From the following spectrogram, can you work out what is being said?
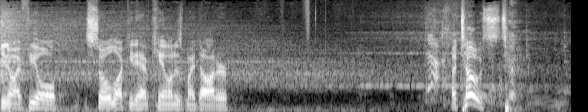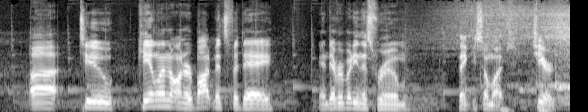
You know, I feel so lucky to have Cailyn as my daughter. A toast uh, to Cailyn on her bat mitzvah day and everybody in this room. Thank you so much. Cheers.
